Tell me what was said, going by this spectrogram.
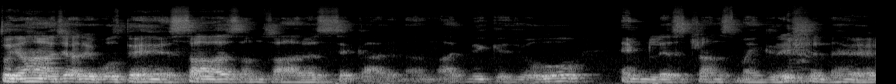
तो यहाँ आचार्य बोलते हैं, सा संसार से कारण आदमी के जो एंडलेस ट्रांसमाइग्रेशन है,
